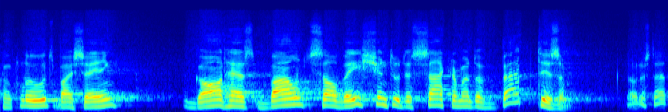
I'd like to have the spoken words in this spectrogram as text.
concludes by saying, God has bound salvation to the sacrament of baptism. Notice that?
